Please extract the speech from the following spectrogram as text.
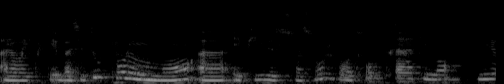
alors écoutez, bah, c'est tout pour le moment. et puis de toute façon, je vous retrouve très rapidement. Bisous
